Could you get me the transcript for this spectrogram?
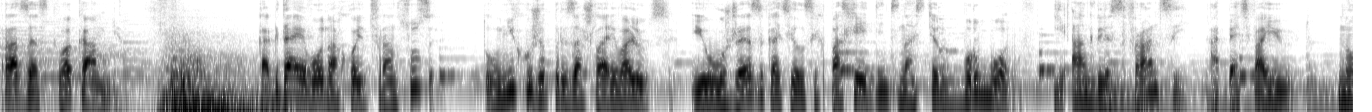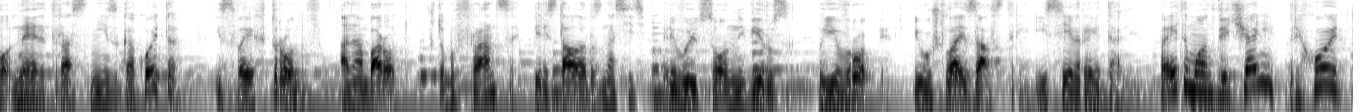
Розетского камня. Когда его находят французы, то у них уже произошла революция, и уже закатилась их последняя династия Бурбонов, и Англия с Францией опять воюют. Но на этот раз не из-за какой-то из своих тронов, а наоборот, чтобы Франция перестала разносить революционный вирус по Европе и ушла из Австрии и севера Италии. Поэтому англичане приходят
